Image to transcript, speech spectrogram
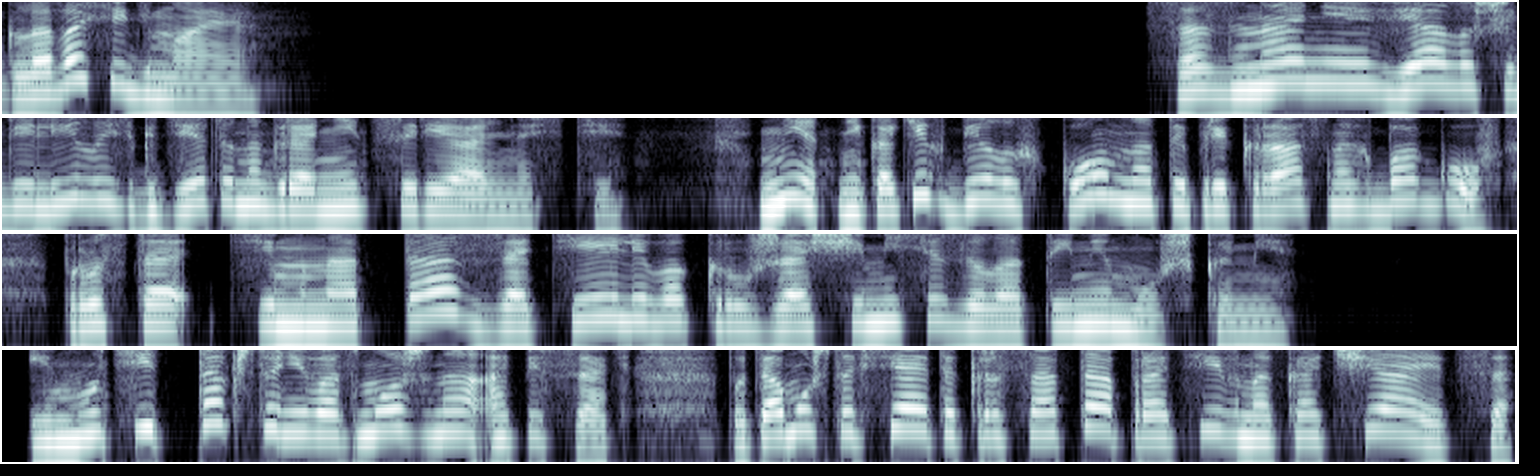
Глава седьмая. Сознание вяло шевелилось где-то на границе реальности. Нет никаких белых комнат и прекрасных богов, просто темнота с затейливо кружащимися золотыми мушками. И мутит так, что невозможно описать, потому что вся эта красота противно качается,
